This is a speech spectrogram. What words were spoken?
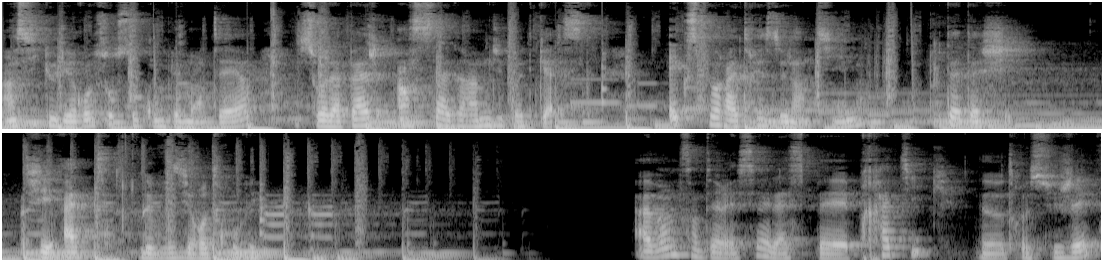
ainsi que les ressources complémentaires, sur la page Instagram du podcast, Exploratrice de l'intime, tout attaché. J'ai hâte de vous y retrouver. Avant de s'intéresser à l'aspect pratique de notre sujet,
